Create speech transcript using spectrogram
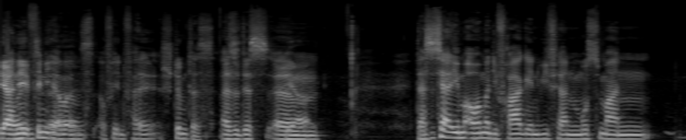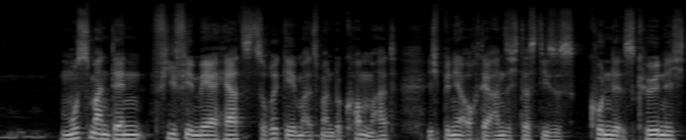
Ja, nee, Und, finde ich, aber es, auf jeden Fall stimmt das. Also das, ähm, das ist ja eben auch immer die Frage, inwiefern muss man, muss man denn viel, viel mehr Herz zurückgeben, als man bekommen hat. Ich bin ja auch der Ansicht, dass dieses Kunde ist König,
